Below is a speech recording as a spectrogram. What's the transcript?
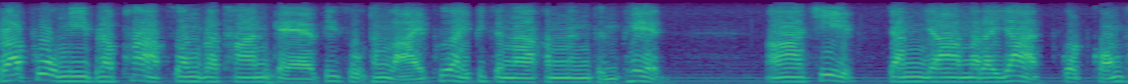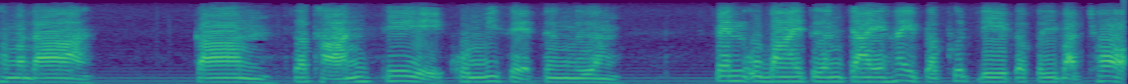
พระผู้มีพระภาคทรงประทานแก่พิสุทั้งหลายเพื่อให้พิจารณาคำนึงถึงเพศ อาชีพ จัญญามารยาทกฎของธรรมดา การสถานที่คุณวิเศษเนือง เป็นอุบายเตือนใจให้ประพฤติดีประปฏิบัติชอบ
